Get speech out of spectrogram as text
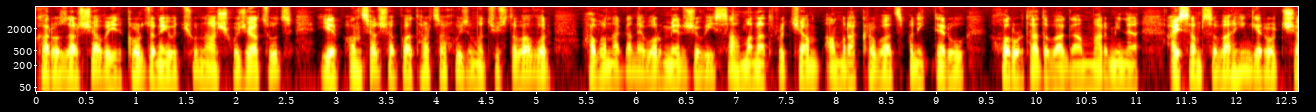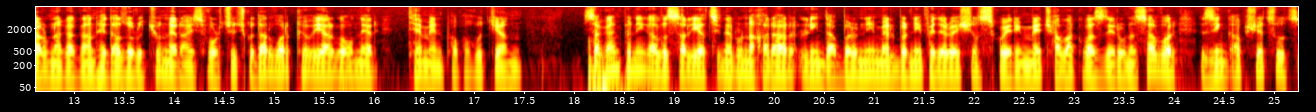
Կարոզարշավը իր կորձոնեությունը աշխուժացուց, երբ անցյալ շաբաթ հարցախույզը ցույց տվավ, որ հավանական է, որ մեր ժողովի սահմանադրությամբ ամրագրված բնիկներու խորհրդատվական մարմինը այս ամսվա 5-րդ շարունակական հետազորությունն էր այս որ ցույց կտար, որ քվեարկողներ թեմեն փոփոխության Սակայն փնիկ ավսալիացիներու նախարար Լինդա Բրնի Մելբուրնի Federation Square-ի մեջ հավաքվածներուն ասա, որ զինք ապշեցուց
